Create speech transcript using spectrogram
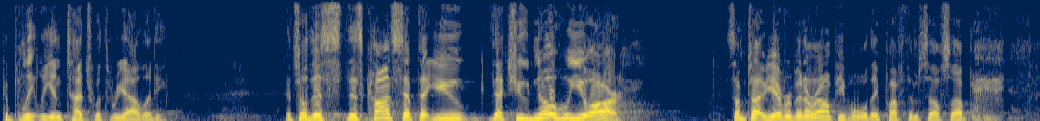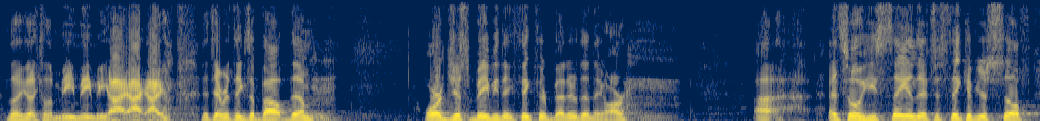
completely in touch with reality. And so this, this concept that you, that you know who you are. Sometimes you ever been around people where they puff themselves up? like, like me, me, me, I, I, I. It's everything's about them. Or just maybe they think they're better than they are. Uh, and so he's saying that to think of yourself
